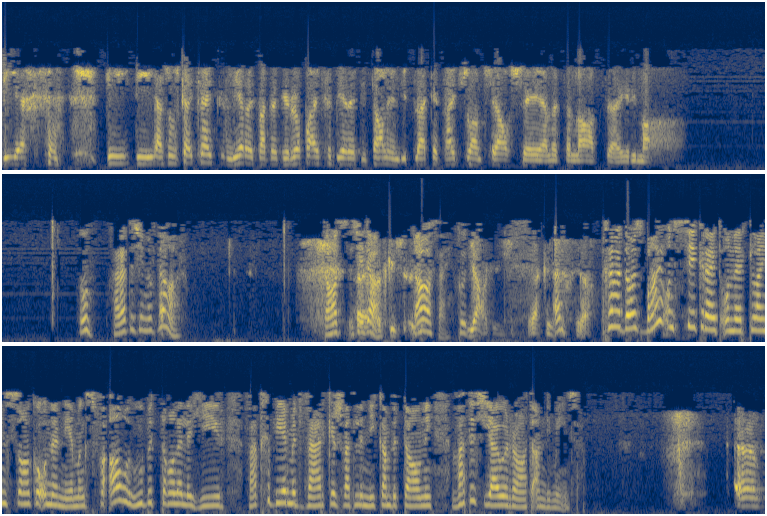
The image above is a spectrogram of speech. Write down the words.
die die die as ons kyk kyk leer uit wat uit Europa uitgebeur het Italië en die plekke Duitsland self sê hulle te laat uh, hierdie maand. Ooh, Gerard is jy nog daar? Daar's is jy daar? Uh, daar's hy. Goed. Ja, ja, ek, um, ja. Gaan daar's baie onsekerheid onder klein sake ondernemings, veral hoe betaal hulle hier? Wat gebeur met werkers wat hulle nie kan betaal nie? Wat is jou raad aan die mense? Ehm uh,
